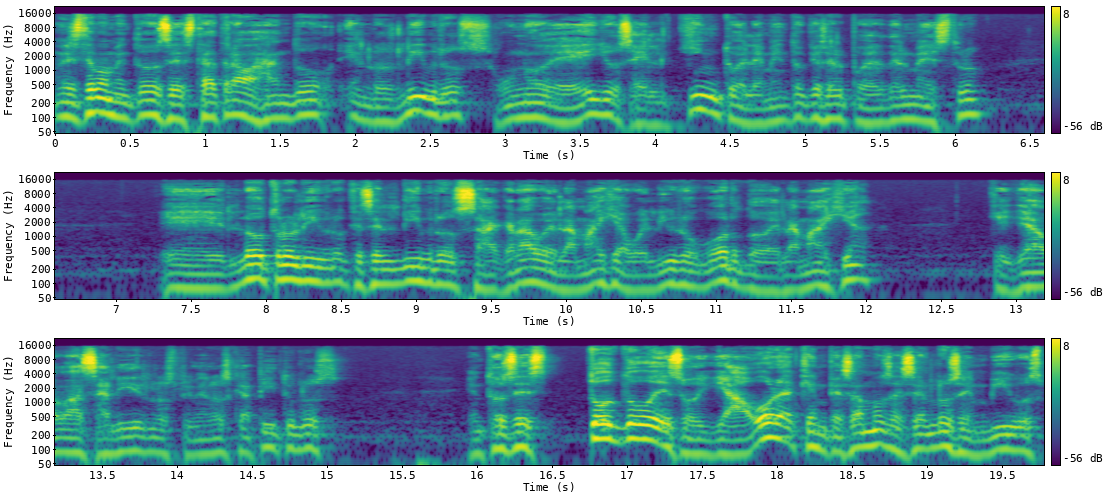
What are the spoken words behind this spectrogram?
En este momento se está trabajando en los libros, uno de ellos, el quinto elemento que es el poder del maestro, el otro libro que es el libro sagrado de la magia o el libro gordo de la magia, que ya va a salir los primeros capítulos. Entonces, todo eso, y ahora que empezamos a hacerlos en vivos,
